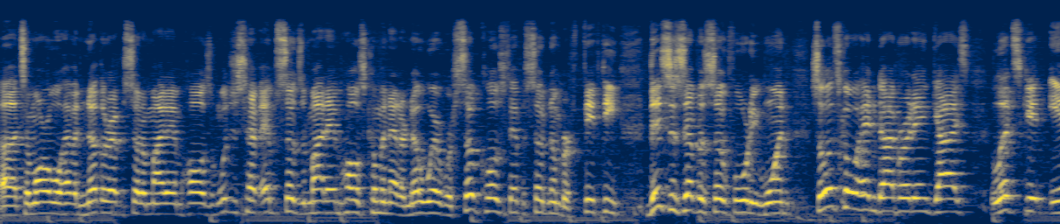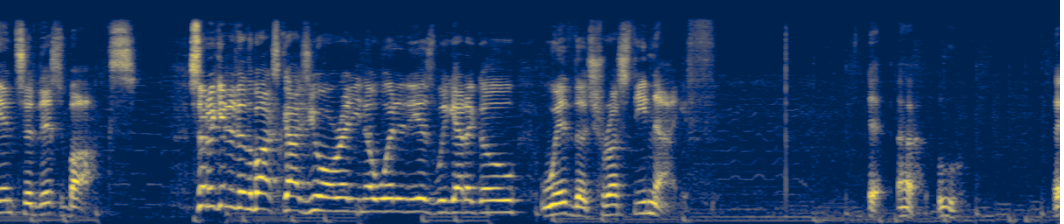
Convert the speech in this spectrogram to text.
uh, tomorrow we'll have another episode of My Damn Hauls, and we'll just have episodes of My Damn Hauls coming out of nowhere. We're so close to episode number 50. This is episode 41. So let's go ahead and dive right in, guys. Let's get into this box. So to get into the box, guys, you already know what it is. We gotta go with the trusty knife. Uh, uh ooh. Uh.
